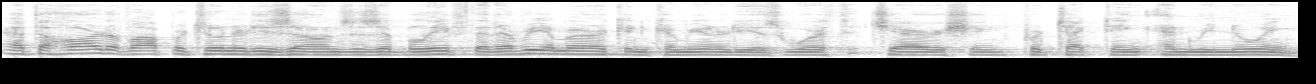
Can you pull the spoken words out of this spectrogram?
At the heart of Opportunity Zones is a belief that every American community is worth cherishing, protecting, and renewing.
